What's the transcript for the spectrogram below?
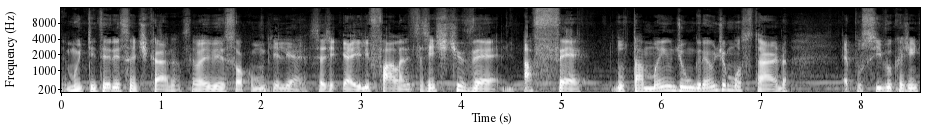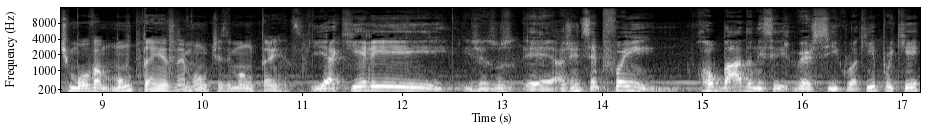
É muito interessante, cara. Você vai ver só como que ele é. Gente, aí ele fala, né? Se a gente tiver a fé do tamanho de um grão de mostarda, é possível que a gente mova montanhas, né? Montes e montanhas. E aqui ele. Jesus. É, a gente sempre foi roubado nesse versículo aqui, porque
